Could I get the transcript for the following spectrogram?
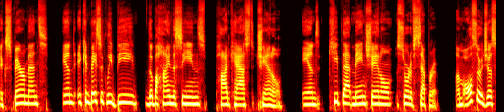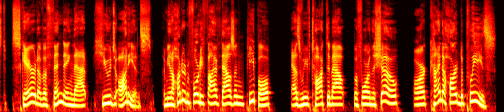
experiment. And it can basically be the behind the scenes podcast channel and keep that main channel sort of separate. I'm also just scared of offending that huge audience. I mean, 145,000 people, as we've talked about before in the show, are kind of hard to please,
